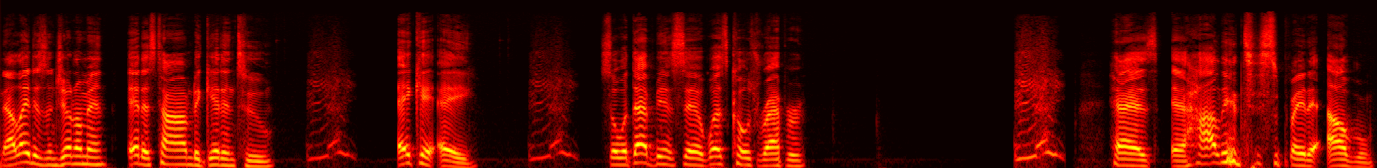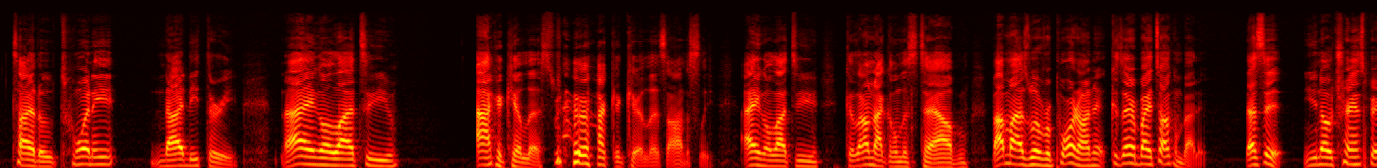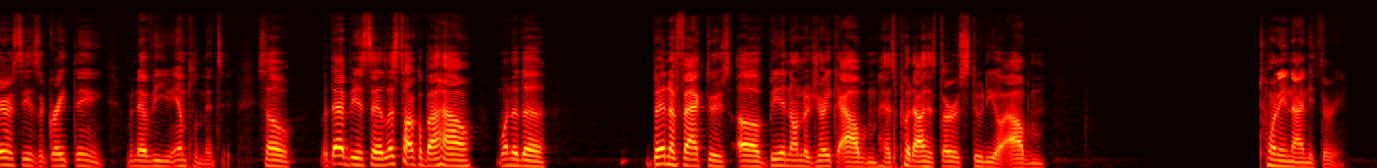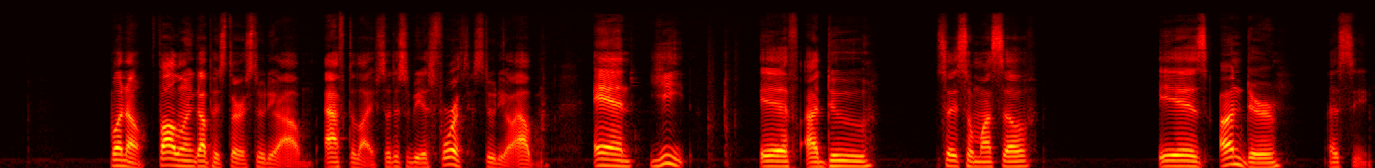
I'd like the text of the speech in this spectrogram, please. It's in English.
Now, ladies and gentlemen, it is time to get into AKA. So, with that being said, West Coast rapper has a highly anticipated album titled 2093. Now, I ain't gonna lie to you, I could care less. I could care less, honestly. I ain't gonna lie to you, because I'm not gonna listen to the album, but I might as well report on it because everybody talking about it. That's it. You know, transparency is a great thing whenever you implement it. So, with that being said, let's talk about how one of the benefactors of being on the Drake album has put out his third studio album, 2093. Well, no, following up his third studio album, Afterlife. So, this would be his fourth studio album. And Yeat, if I do say so myself, is under, let's see,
